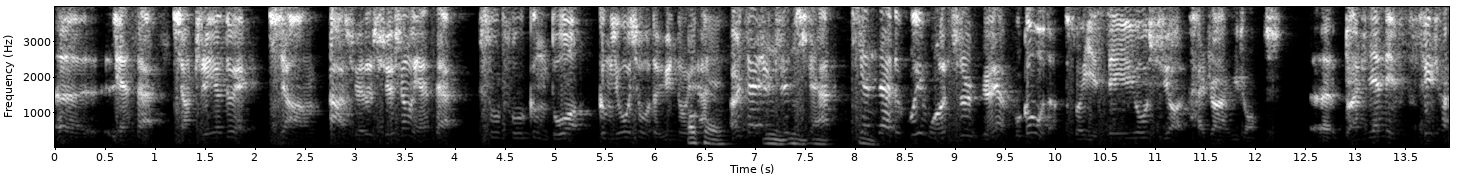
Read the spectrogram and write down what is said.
呃联赛，像职业队，像大学的学生联赛输出更多更优秀的运动员。而在这之前，现在的规模是远远不够的，所以 CAU 需要它这样一种呃短时间内非常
